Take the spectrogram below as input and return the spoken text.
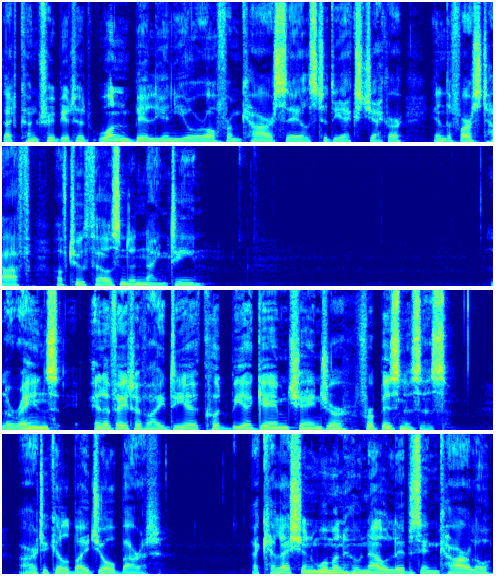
that contributed 1 billion euro from car sales to the exchequer in the first half of 2019. Lorraine's innovative idea could be a game changer for businesses. Article by Joe Barrett. A Calessian woman who now lives in Carlow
